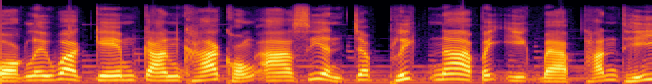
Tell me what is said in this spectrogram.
บอกเลยว่าเกมการค้าของอาเซียนจะพลิกหน้าไปอีกแบบทันที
